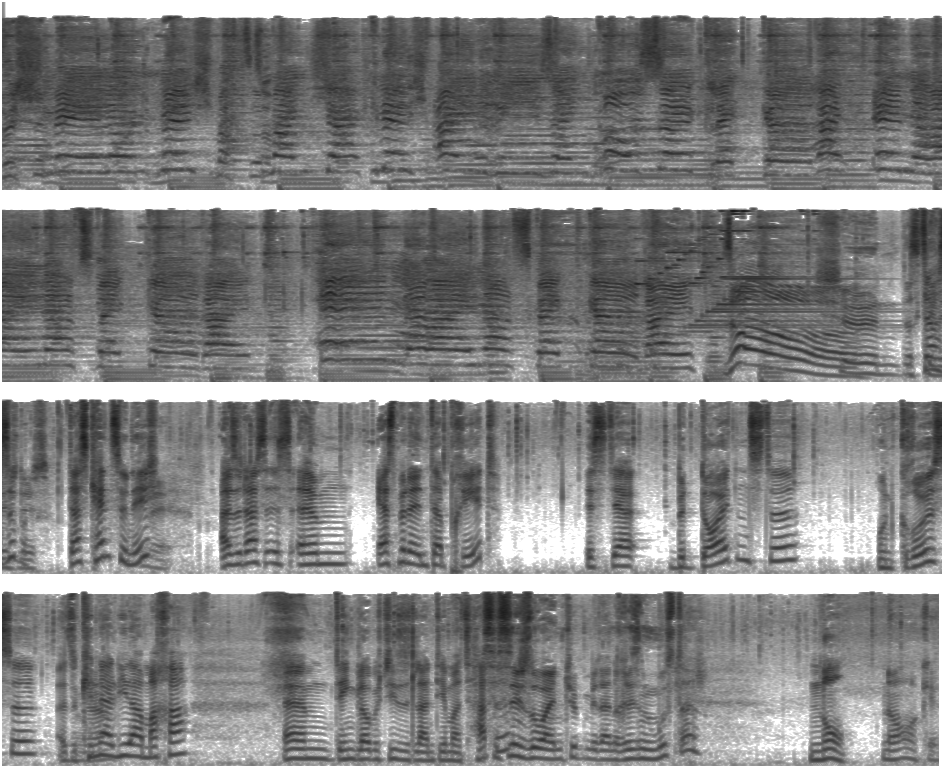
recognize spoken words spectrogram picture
Zwischen Mehl und Milch macht so mancher Knilch eine riesengroße Kleckerei. In der Weihnachtsbäckerei. In der Weihnachtsbäckerei. So! Schön, das Ist doch kenn ich super. nicht. Das kennst du nicht? Nee. Also das ist ähm, erstmal der Interpret, ist der bedeutendste und größte, also Kinderliedermacher, ähm, den glaube ich dieses Land jemals Ist hatte. das nicht so ein Typ mit einem riesen Mustache? No, No, okay.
